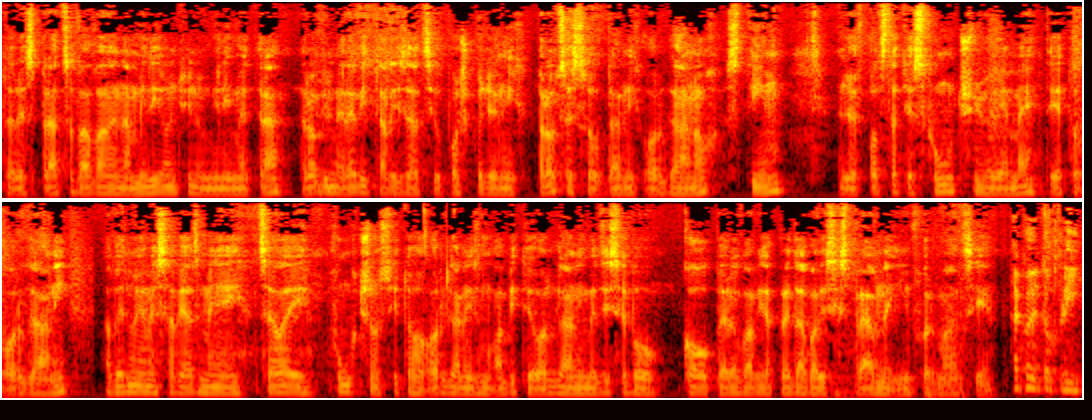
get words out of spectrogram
ktoré spracovávané na miliontinu milimetra. Robíme revitalizáciu poškodených procesov v daných orgánoch s tým, že v podstate sfunkčňujeme tieto orgány a venujeme sa viac menej celej funkčnosti toho organizmu, aby tie orgány medzi sebou kooperovali a predávali si správne informácie. Ako je to pri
